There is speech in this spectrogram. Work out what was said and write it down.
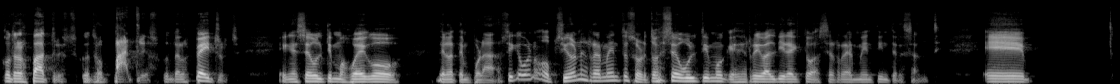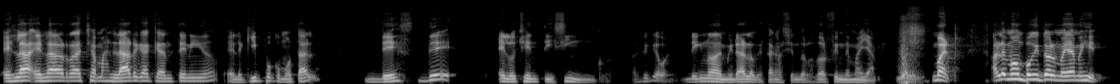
contra los Patriots, contra los Patriots, contra los Patriots, en ese último juego de la temporada. Así que bueno, opciones realmente, sobre todo ese último que es rival directo, va a ser realmente interesante. Eh, es, la, es la racha más larga que han tenido el equipo como tal desde el 85. Así que bueno, digno de admirar lo que están haciendo los Dolphins de Miami. Bueno, hablemos un poquito del Miami Heat.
